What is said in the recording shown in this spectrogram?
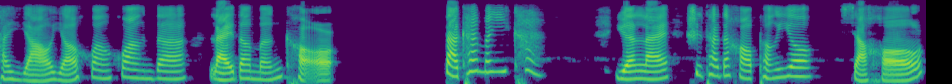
他摇摇晃晃地来到门口，打开门一看，原来是他的好朋友小猴、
